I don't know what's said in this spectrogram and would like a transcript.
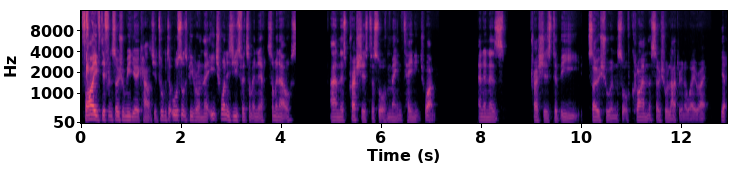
five different social media accounts. You're talking to all sorts of people on there. Each one is used for something something else, and there's pressures to sort of maintain each one. And then there's pressures to be social and sort of climb the social ladder in a way, right? Yep.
